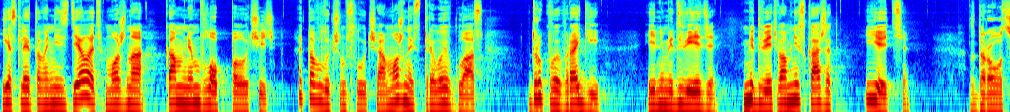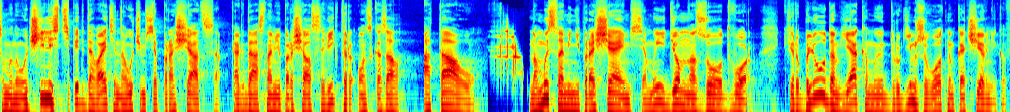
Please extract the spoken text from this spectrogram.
Если этого не сделать, можно камнем в лоб получить. Это в лучшем случае, а можно и стрелой в глаз. Вдруг вы враги. Или медведи. Медведь вам не скажет «Едьте». Здороваться мы научились, теперь давайте научимся прощаться. Когда с нами прощался Виктор, он сказал «Атау». Но мы с вами не прощаемся, мы идем на зоодвор. К верблюдам, якам и другим животным кочевников.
